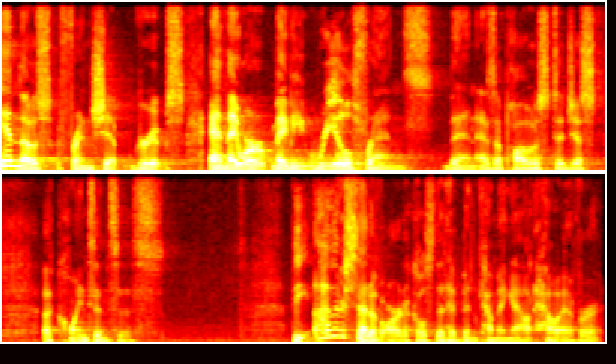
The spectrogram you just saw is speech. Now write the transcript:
in those friendship groups and they were maybe real friends then as opposed to just acquaintances. The other set of articles that have been coming out, however,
